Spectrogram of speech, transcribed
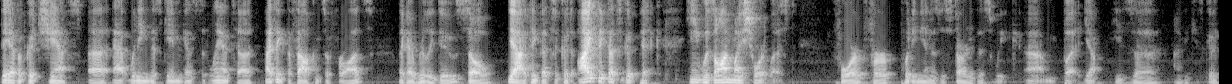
they have a good chance uh, at winning this game against Atlanta. I think the Falcons are frauds, like I really do. So yeah, I think that's a good. I think that's a good pick. He was on my short list for for putting in as a starter this week. Um, but yeah, he's. Uh, I think he's good.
